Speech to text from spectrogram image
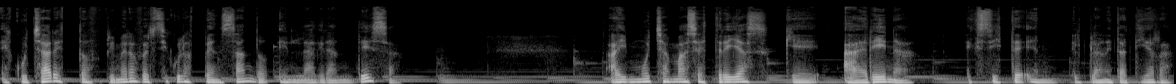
escuchar estos primeros versículos pensando en la grandeza. Hay muchas más estrellas que arena existe en el planeta Tierra.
